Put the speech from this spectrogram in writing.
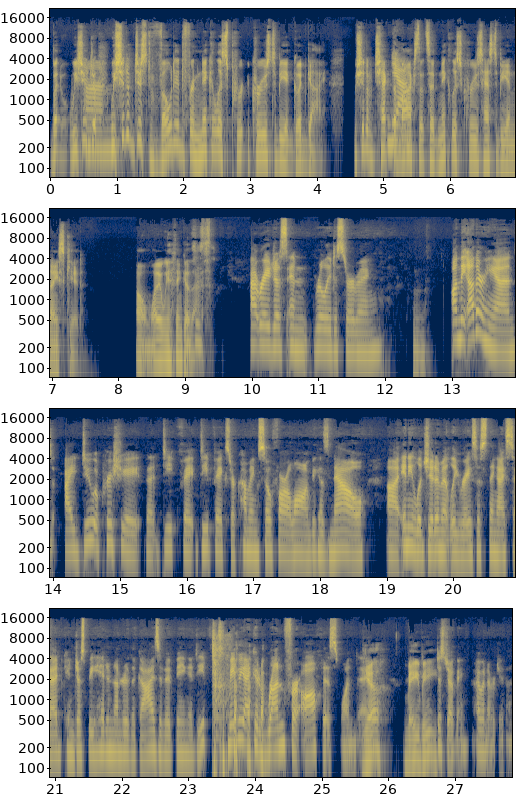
but we should Um, we should have just voted for Nikolas Cruz to be a good guy. We should have checked the Yeah. box that said Nikolas Cruz has to be a nice kid. Oh, why didn't we think of that? outrageous and really disturbing. Hmm. On the other hand, I do appreciate that deep fake deepfakes are coming so far along because now uh, any legitimately racist thing I said can just be hidden under the guise of it being a deep. Maybe I could run for office one day. Yeah, maybe. Just joking. I would never do that.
